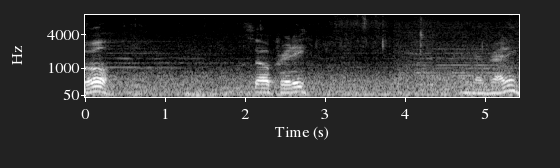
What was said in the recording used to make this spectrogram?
Cool. So pretty. You guys ready?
